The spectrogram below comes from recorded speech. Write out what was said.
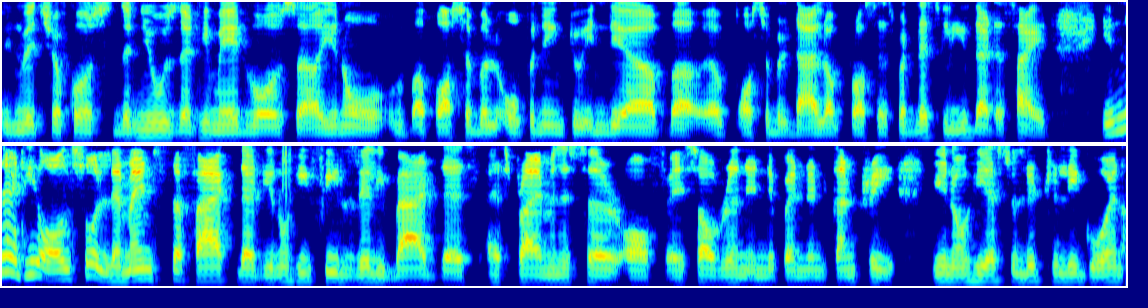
in which, of course, the news that he made was, uh, you know, a possible opening to India, uh, a possible dialogue process. But let's leave that aside. In that, he also laments the fact that, you know, he feels really bad as, as Prime Minister of a sovereign, independent country. You know, he has to literally go and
